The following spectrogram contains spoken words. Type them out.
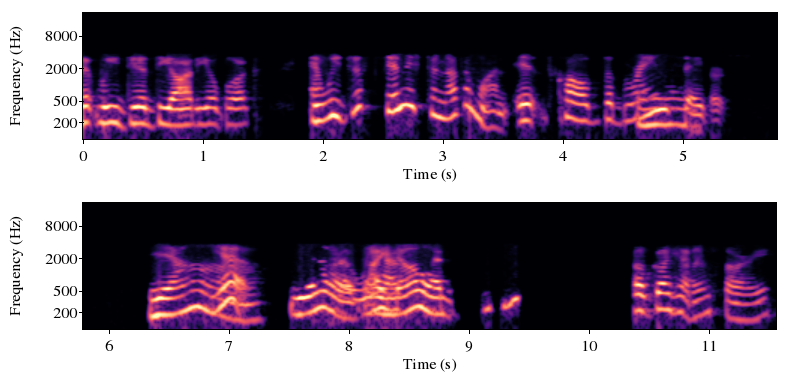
that we did the audiobook and we just finished another one. It's called The Brain mm. Savers. Yeah. Yes. Yeah, so I have, know. And mm-hmm. oh, go ahead. I'm sorry.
